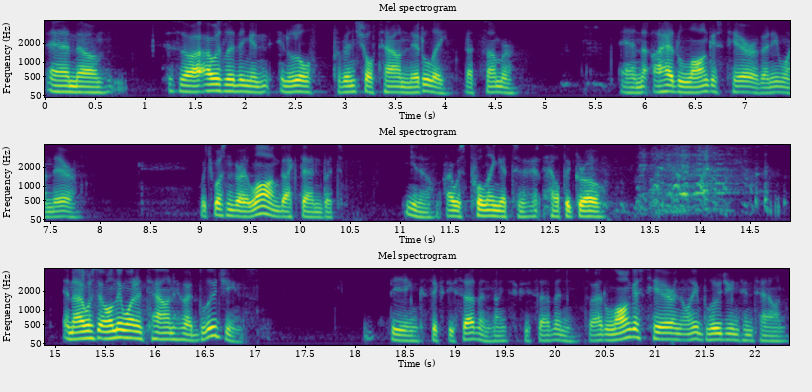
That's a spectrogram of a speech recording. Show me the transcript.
and um, so I was living in, in a little provincial town in Italy that summer. And I had the longest hair of anyone there which wasn't very long back then, but you know, I was pulling it to help it grow. and I was the only one in town who had blue jeans, being 67, 1967. So I had the longest hair and the only blue jeans in town,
